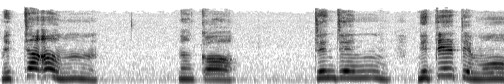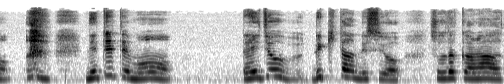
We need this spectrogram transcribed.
めっちゃあんなんか全然寝てても 寝てても大丈夫できたんですよ。そうだから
